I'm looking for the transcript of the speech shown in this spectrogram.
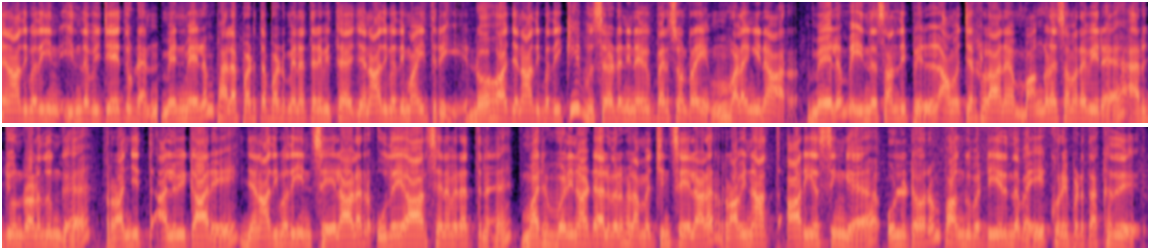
ஜனாதிபதியின் இந்த விஜயத்துடன் மென்மேலும் பலப்படுத்தப்படும் என தெரிவித்த ஜனாதிபதி மைத்ரி டோஹா ஜனாதிபதிக்கு விசேட நினைவு பரிசொன்றையும் வழங்கினார். மேலும் இந்த சந்திப்பில் அமைச்சர்களான மங்கள சமரவீர அர்ஜுன் ரணதுங்க ரஞ்சித் அல்விகாரே ஜனாதிபதியின் செயலாளர் உதயார் செனவிரத்ன மற்றும் வெளிநாட்டு அலுவலர்கள் அமைச்சின் செயலாளர் ரவிநாத் ஆரியசிங்க உள்ள உள்ளிட்டோரும் பங்கு பெற்றிருந்தவை குறிப்பிடத்தக்கது.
